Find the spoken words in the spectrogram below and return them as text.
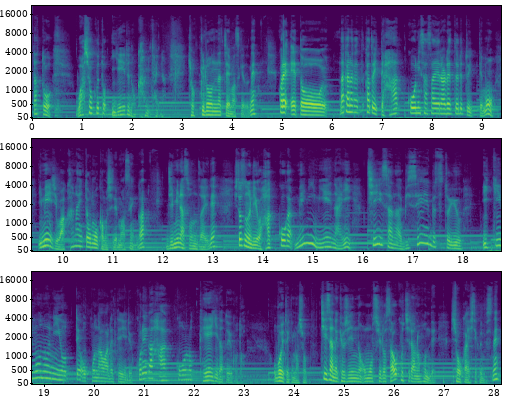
だと和食と言えるのかみたいな極論になっちゃいますけどね。これえっ、となかなかかといって発酵に支えられてると言ってもイメージ湧かないと思うかもしれませんが地味な存在で一つの理由は発酵が目に見えない小さな微生物という生き物によって行われている。これが発酵の定義だということ。覚えておきましょう。小さな巨人の面白さをこちらの本で紹介していくんですね。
